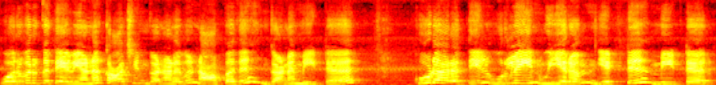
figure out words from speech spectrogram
ஒருவருக்கு தேவையான காற்றின் கன அளவு நாற்பது கனமீட்டர். கூடாரத்தில் உருளையின் உயரம் எட்டு மீட்டர்.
